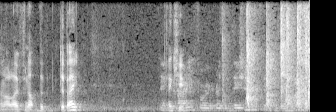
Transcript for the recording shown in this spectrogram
And I'll open up the debate. Thank, Thank you, you. for your presentation.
